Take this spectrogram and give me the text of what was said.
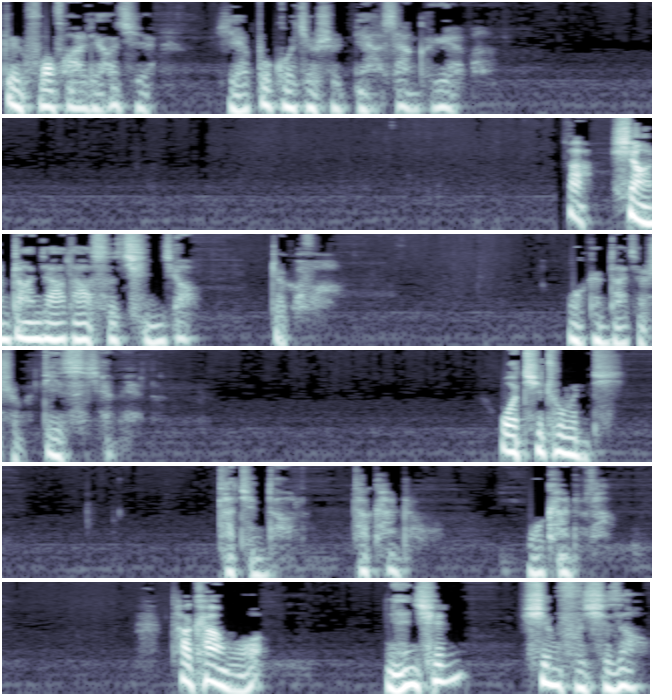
对佛法了解也不过就是两三个月吧。啊，向张家大师请教这个法。我跟大家说，第一次见面我提出问题，他听到了，他看着我，我看着他，他看我年轻。心浮气躁，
